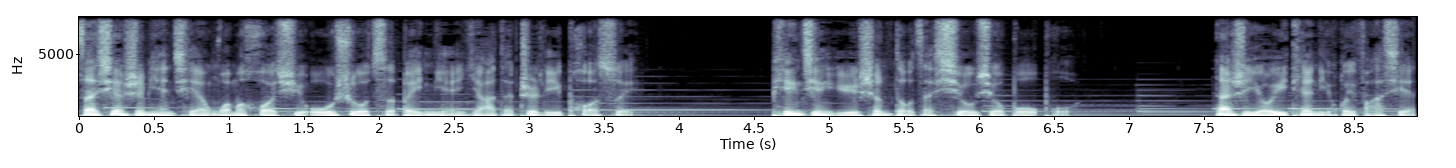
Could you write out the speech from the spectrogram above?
在现实面前，我们或许无数次被碾压的支离破碎，拼尽余生都在修修补补。但是有一天你会发现，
